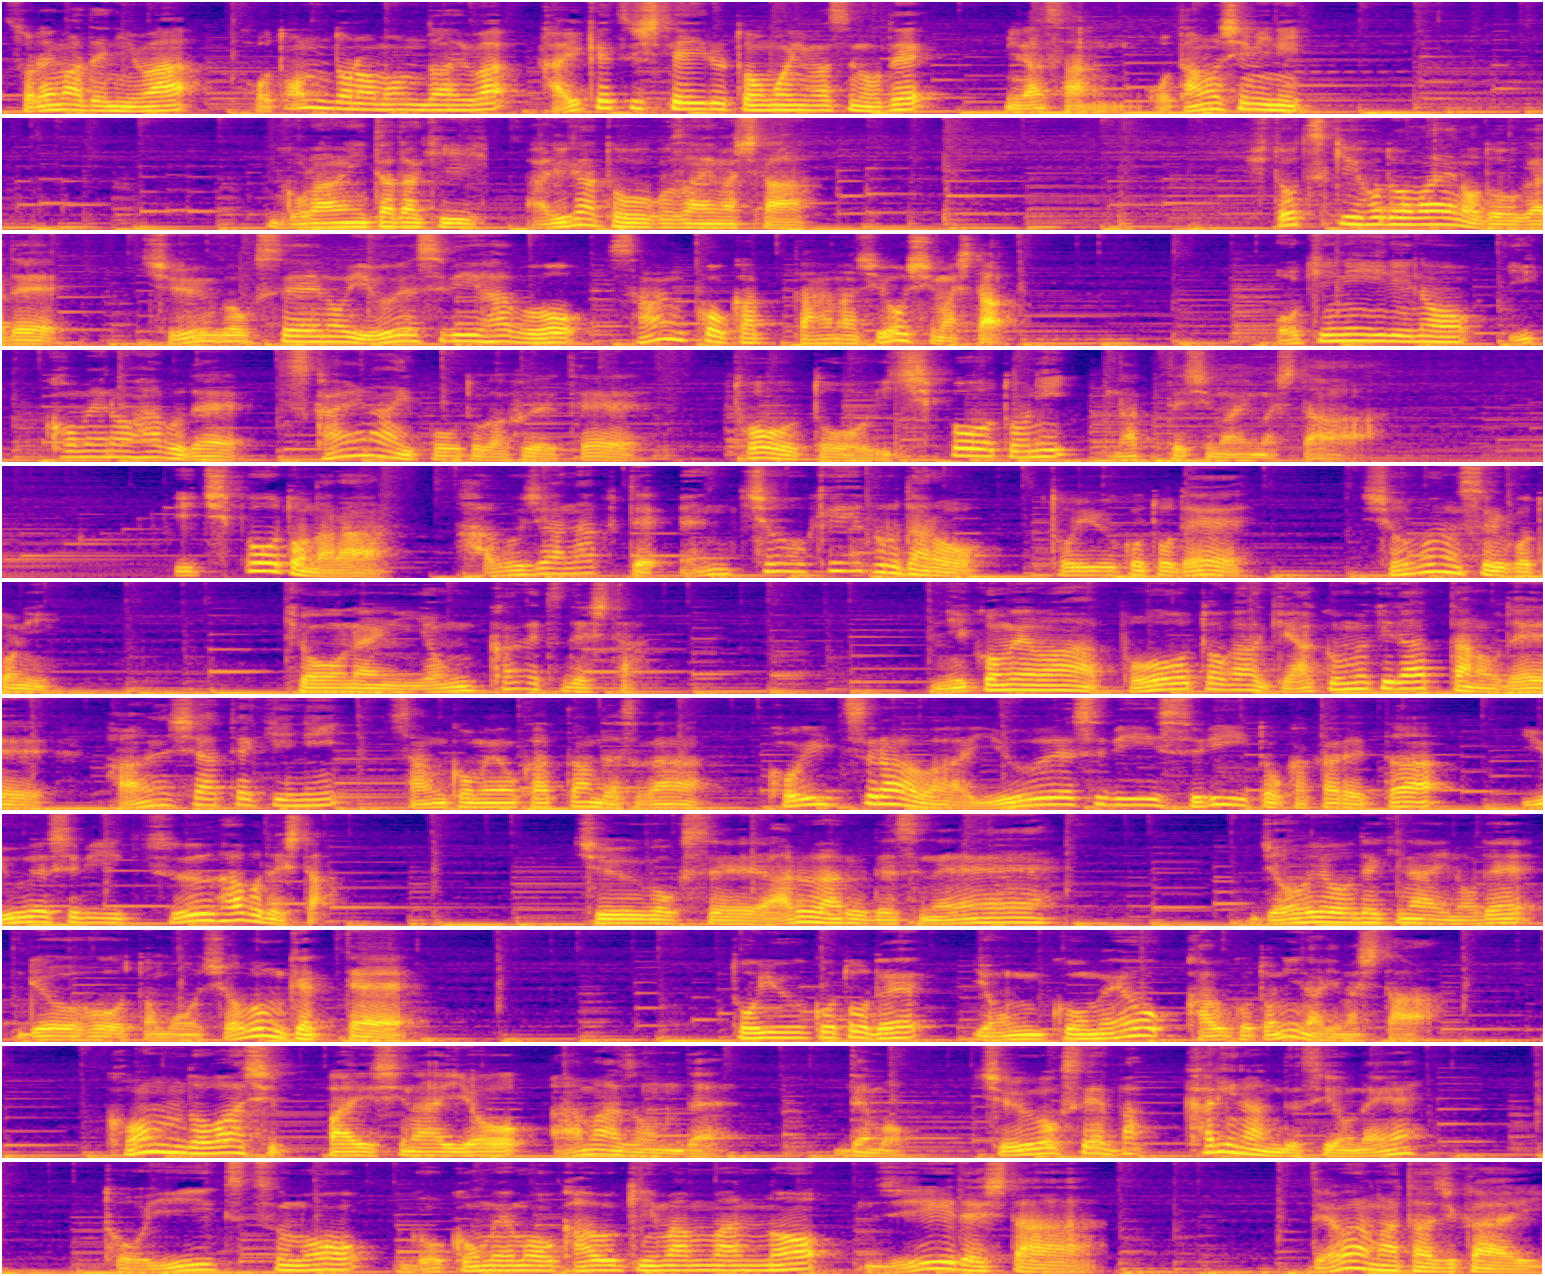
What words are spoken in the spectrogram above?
それまでにはほとんどの問題は解決していると思いますので、皆さんお楽しみに。ご覧いただきありがとうございました。一月ほど前の動画で中国製の USB ハブを3個買った話をしました。お気に入りの1個目のハブで使えないポートが増えて、とうとう1ポートになってしまいました。1ポートならハブじゃなくて延長ケーブルだろうということで処分することに去年4ヶ月でした。2個目はポートが逆向きだったので反射的に3個目を買ったんですがこいつらは USB3 と書かれた USB2 ハブでした。中国製あるあるですね。常用できないので両方とも処分決定。ということで4個目を買うことになりました。今度は失敗しないよう Amazon で。でも中国製ばっかりなんですよね。と言いつつも5個目も買う気満々の G でした。ではまた次回。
